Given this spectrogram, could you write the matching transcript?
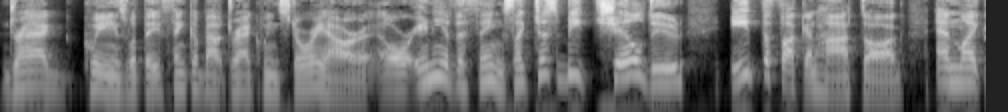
drag queens what they think about drag queen story hour or any of the things. Like, just be chill, dude. Eat the fucking hot dog and like,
